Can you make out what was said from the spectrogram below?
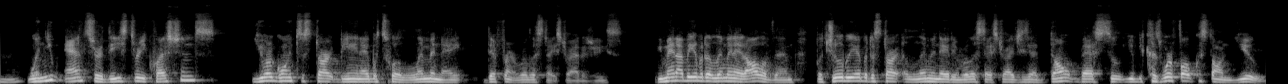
Mm-hmm. When you answer these three questions, you are going to start being able to eliminate different real estate strategies. You may not be able to eliminate all of them, but you'll be able to start eliminating real estate strategies that don't best suit you because we're focused on you.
